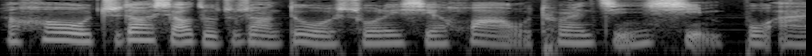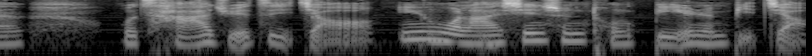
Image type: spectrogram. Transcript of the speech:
然后直到小组组长对我说了一些话，我突然警醒不安。我察觉自己骄傲，因为我拿先生同别人比较，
